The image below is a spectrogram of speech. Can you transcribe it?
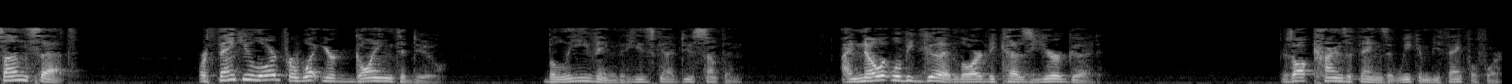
sunset. Or thank you, Lord, for what you're going to do. Believing that He's going to do something. I know it will be good, Lord, because you're good. There's all kinds of things that we can be thankful for.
